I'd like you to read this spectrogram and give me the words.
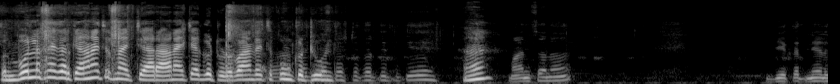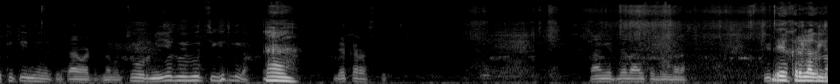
पण बोलणं की आणायचंच नाही चार आणायच्या गठुडं बांधायचं कुंकट ठेवून. कष्ट करते ते हा? माणसानं देखत नेलं किती नेलं तरी काय वाटत नाही पण चोरणी एक बी मिरची घेतली का? हा. बेकार असते. सांगितलेलं ऐकत नाही जरा? लेकरं लागली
